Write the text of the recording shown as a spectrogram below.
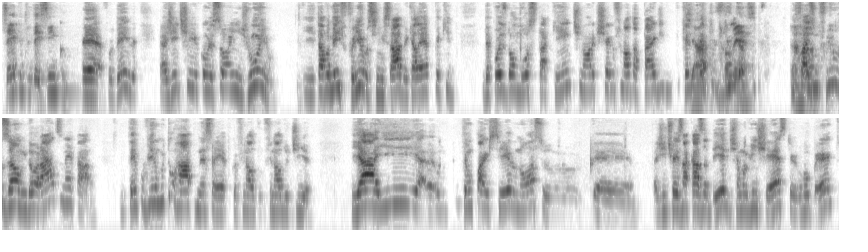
135? É, foi bem... A gente começou em junho e tava meio frio, assim, sabe? Aquela época que depois do almoço tá quente, na hora que chega o final da tarde, aquele Já tempo vira. Começa. E uhum. faz um friozão. Em Dourados, né, cara? O tempo vira muito rápido nessa época, final do, final do dia. E aí, tem um parceiro nosso, é, a gente fez na casa dele, chama Winchester, o Roberto.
